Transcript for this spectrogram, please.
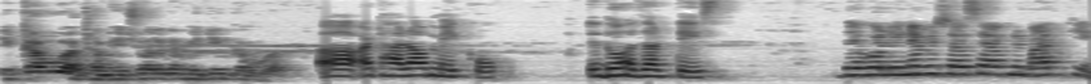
कब हुआ था? म्यूचुअल का मीटिंग कब हुआ? अठारह मई को 2023 देवोलीना विश्वास से आपने बात की?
